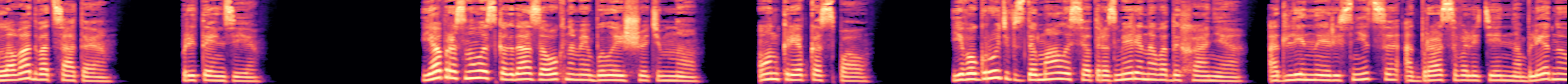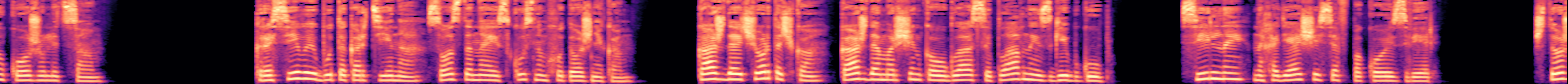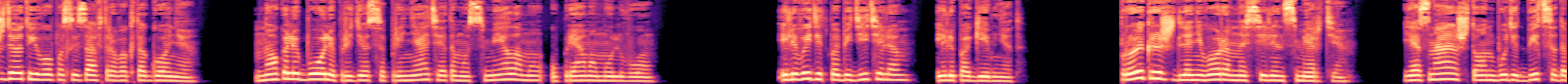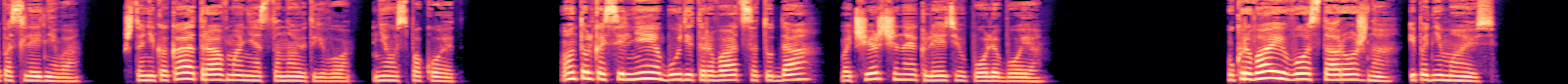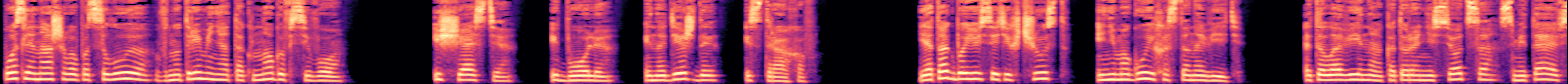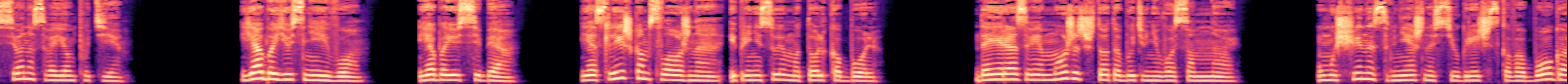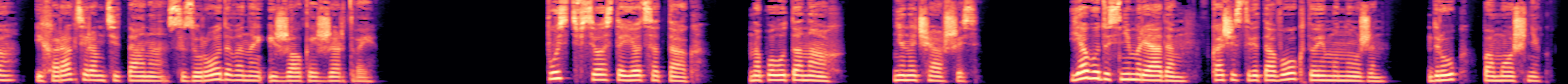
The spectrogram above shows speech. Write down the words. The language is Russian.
Глава двадцатая. Претензии. Я проснулась, когда за окнами было еще темно. Он крепко спал. Его грудь вздымалась от размеренного дыхания, а длинные ресницы отбрасывали тень на бледную кожу лица. Красивый, будто картина, созданная искусным художником. Каждая черточка, каждая морщинка у глаз и плавный изгиб губ Сильный, находящийся в покое зверь. Что ждет его послезавтра в октагоне? Много ли боли придется принять этому смелому, упрямому льву? Или выйдет победителем, или погибнет. Проигрыш для него равносилен смерти. Я знаю, что он будет биться до последнего, что никакая травма не остановит его, не успокоит. Он только сильнее будет рваться туда, в очерченное клетью поле боя. Укрываю его осторожно и поднимаюсь. После нашего поцелуя внутри меня так много всего. И счастья, и боли, и надежды, и страхов. Я так боюсь этих чувств и не могу их остановить. Это лавина, которая несется, сметая все на своем пути. Я боюсь не его. Я боюсь себя. Я слишком сложная и принесу ему только боль. Да и разве может что-то быть у него со мной? У мужчины с внешностью греческого бога и характером титана с изуродованной и жалкой жертвой. Пусть все остается так, на полутонах, не начавшись. Я буду с ним рядом, в качестве того, кто ему нужен. Друг, помощник.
